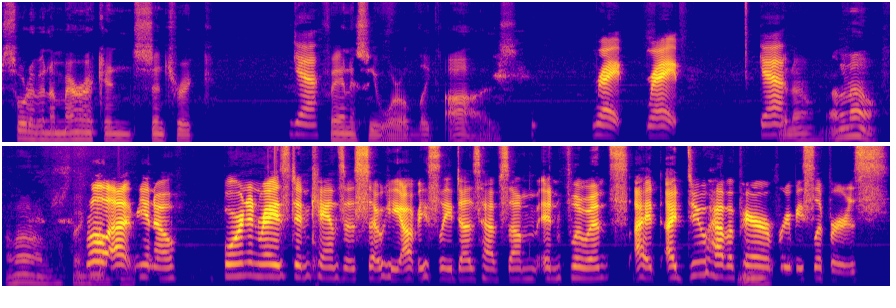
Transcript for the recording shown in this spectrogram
sort of an American centric Yeah. fantasy world like Oz. Right. Right. Yeah. You know, I don't know. I don't know. I'm just thinking. Well, you know, born and raised in Kansas, so he obviously does have some influence. I I do have a pair mm. of ruby slippers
